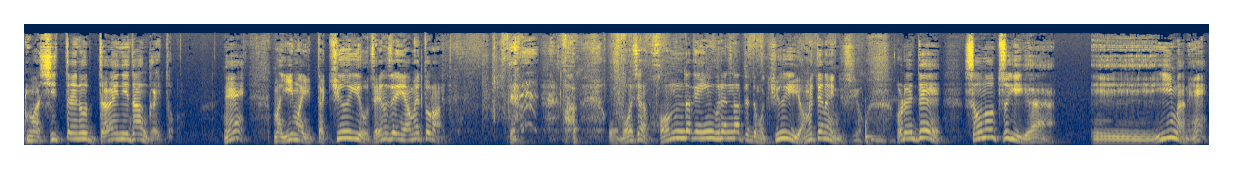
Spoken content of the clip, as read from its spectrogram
まあ失態の第二段階と。ね。まあ今言った QE を全然やめとらんと。で、面白い。こんだけインフレになってても QE やめてないんですよ。これで、その次が、えー、今ね、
